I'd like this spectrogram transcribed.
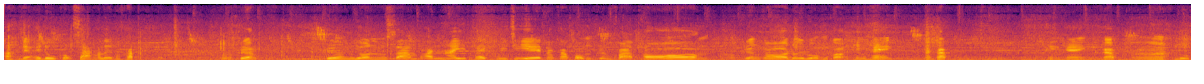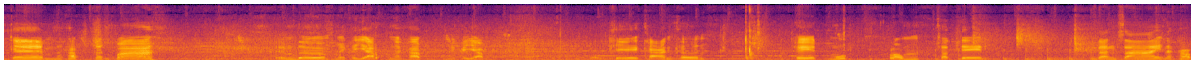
อะเดี๋ยวให้ดูโครงสร้างกันเลยนะครับ เครื่องเครื่องยนต์ 3,000 High Tech VGS นะครับ ผมเครื่องฝาทอง เครื่องก็โดยรวมก็แห้งๆนะครับ แห้งๆนะครับดูแก้มนะครับด้านขวาเดิมๆไม่ขยับนะครับ ไม่ขยับ โอเคคานเคินเพจหมุดกลมชัดเจน ด้านซ้ายนะครับ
